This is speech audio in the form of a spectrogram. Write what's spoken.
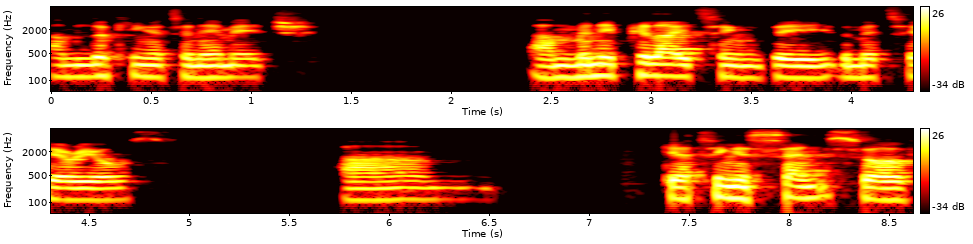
I'm looking at an image, I'm manipulating the, the materials, um, getting a sense of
